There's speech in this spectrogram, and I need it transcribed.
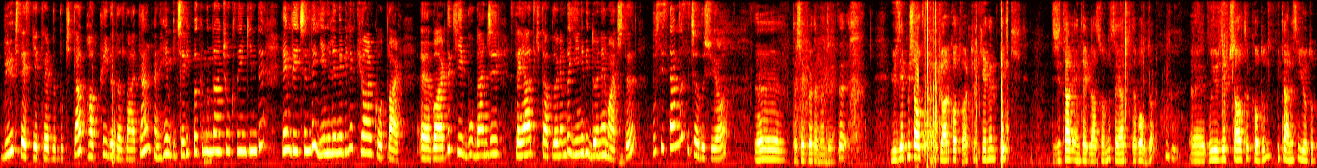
Büyük ses getirdi bu kitap. Hakkıydı da zaten. Hani hem içerik bakımından çok zengindi hem de içinde yenilenebilir QR kodlar vardı ki bu bence seyahat kitaplarında yeni bir dönem açtı. Bu sistem nasıl çalışıyor? Ee, teşekkür ederim öncelikle. 176 tane QR kod var. Türkiye'nin ilk dijital entegrasyonlu seyahat kitabı oldu. Ee, bu 176 kodun bir tanesi YouTube.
